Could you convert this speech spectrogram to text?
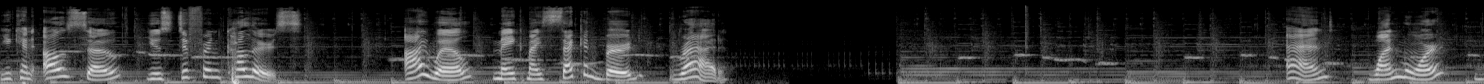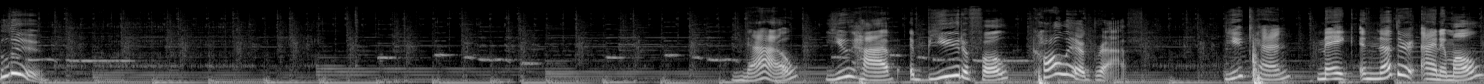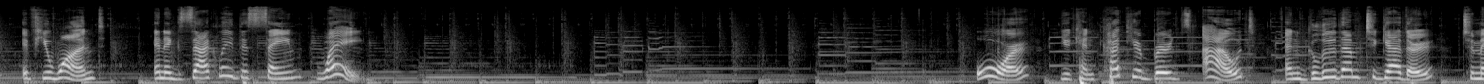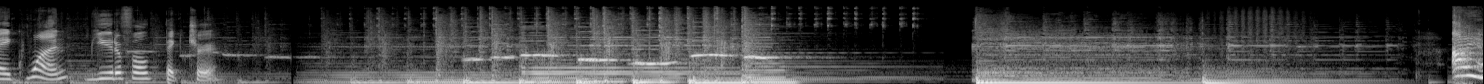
You can also use different colors. I will make my second bird red. And one more blue. Now you have a beautiful collagraph. You can make another animal if you want in exactly the same way. Or you can cut your birds out and glue them together to make one beautiful picture.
